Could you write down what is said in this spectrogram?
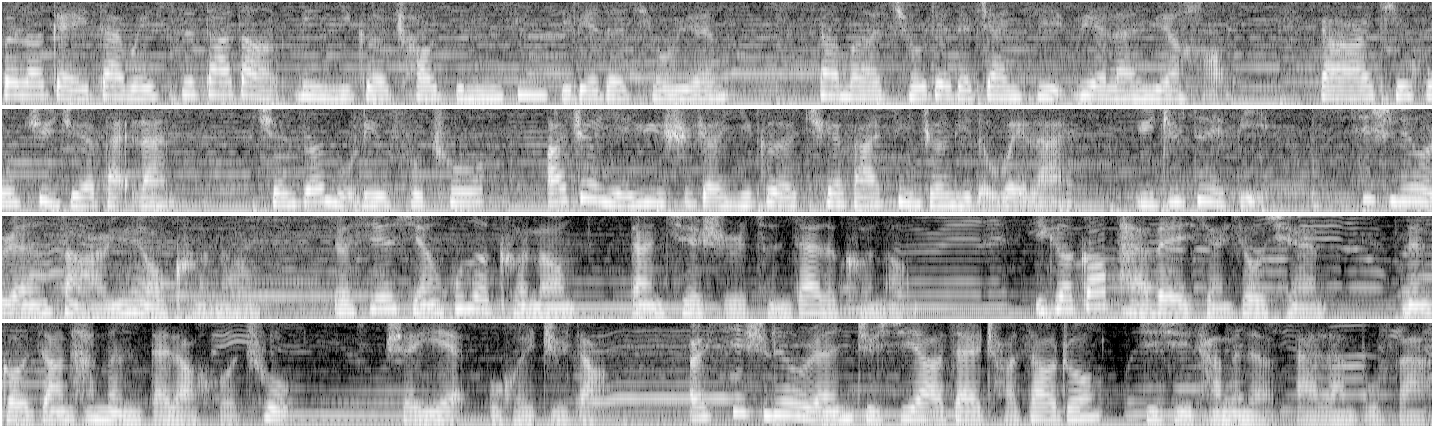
为了给戴维斯搭档另一个超级明星级别的球员，那么球队的战绩越烂越好。然而鹈鹕拒绝摆烂，选择努力付出，而这也预示着一个缺乏竞争力的未来。与之对比，七十六人反而拥有可能，有些玄乎的可能，但确实存在的可能。一个高排位选秀权。能够将他们带到何处，谁也不会知道。而七十六人只需要在嘲笑中继续他们的摆烂步伐。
